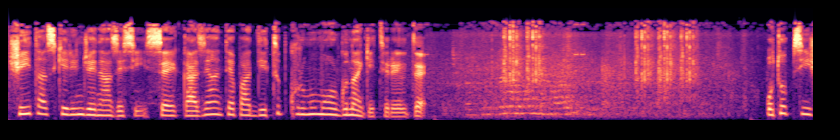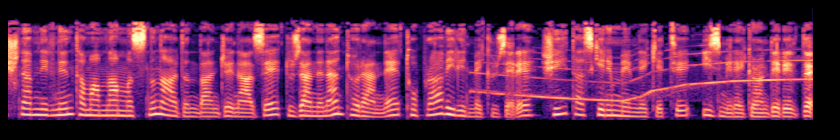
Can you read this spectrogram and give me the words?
Şehit askerin cenazesi ise Gaziantep Adli Tıp Kurumu morguna getirildi. Otopsi işlemlerinin tamamlanmasının ardından cenaze düzenlenen törenle toprağa verilmek üzere şehit askerin memleketi İzmir'e gönderildi.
